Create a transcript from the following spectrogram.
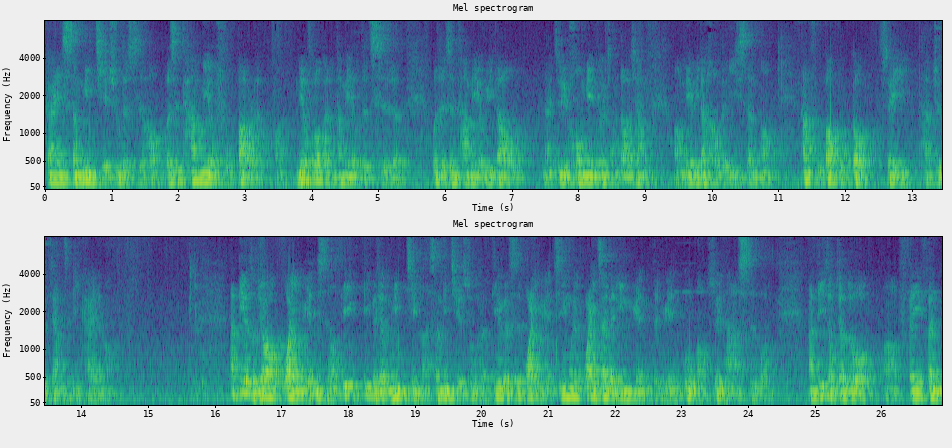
该生命结束的时候，而是他没有福报了哦。没有福报，可能他没有得吃了，或者是他没有遇到，乃至于后面会讲到像，哦，没有遇到好的医生哦，他福报不够，所以他就这样子离开了哦。那第二种叫外缘时哦，第一第一个叫命尽嘛，生命结束了；第二个是外缘，是因为外在的因缘的缘故哦，所以他死亡。那第一种叫做啊非分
